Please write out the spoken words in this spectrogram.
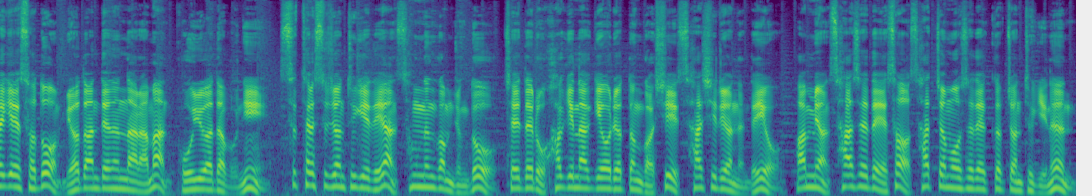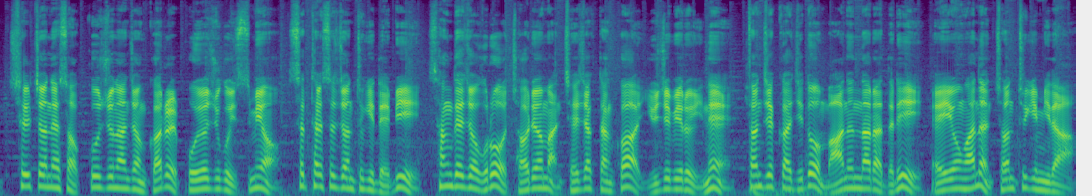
세계에서도 몇 안 되는 나라만 보유하다 보니 스텔스 전투기에 대한 성능 검증도 제대로 확인하기 어렸던 것이 사실이었는데요. 반면 4세대에서 4.5세대급 전투기는 실전에서 꾸준한 전과를 보여주고 있으며 스텔스 전투기 대비 상대적으로 저렴한 제작 단가 유지비로 인해 현재까지도 많은 나라들이 애용하는 전투기입니다.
